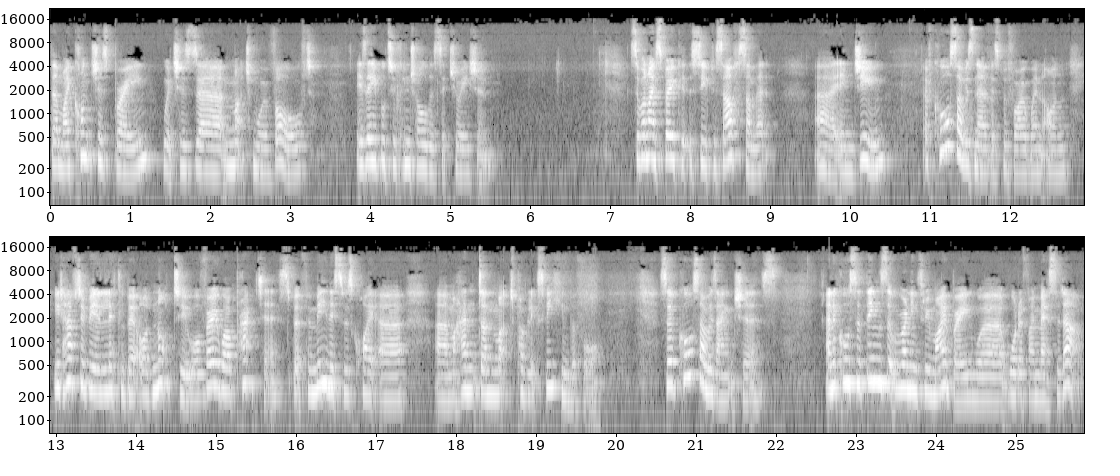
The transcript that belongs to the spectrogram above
that my conscious brain, which is uh, much more evolved, is able to control the situation. So when I spoke at the Super Self Summit uh, in June, of course I was nervous before I went on. You'd have to be a little bit odd not to, or very well practiced, but for me this was quite a. Um, I hadn't done much public speaking before. So of course I was anxious. And of course the things that were running through my brain were what if I mess it up?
